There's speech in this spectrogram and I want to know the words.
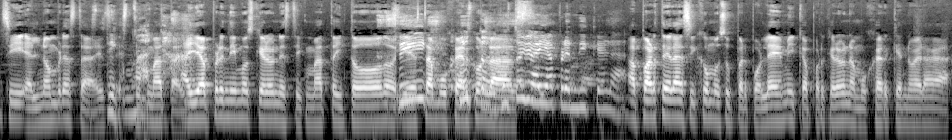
sí, el nombre hasta es Stigmata. Ahí aprendimos que era un estigmata y todo, Sí, y esta mujer justo, con las... Justo yo ahí aprendí que era. Aparte era así como súper polémica porque era una mujer que no era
